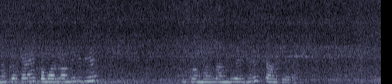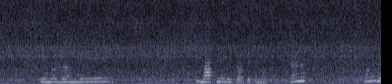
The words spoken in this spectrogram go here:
नंतर काय? कमर लांबी किती आहे? कमर लांबी आहे चार तेरा. कमर लांबी माप नाही घेतला ते कमर लांबी. काय ना? कोणी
